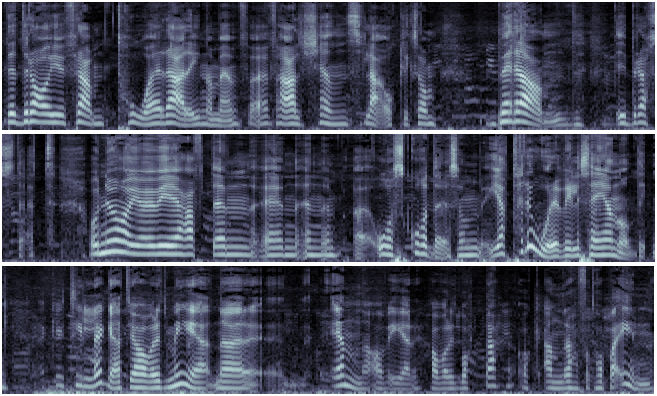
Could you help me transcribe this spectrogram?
det drar ju fram tårar inom en för, för all känsla och liksom brand i bröstet. Och nu har ju vi haft en, en, en, en åskådare som jag tror vill säga någonting. Jag kan ju tillägga att jag har varit med när en av er har varit borta och andra har fått hoppa in.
